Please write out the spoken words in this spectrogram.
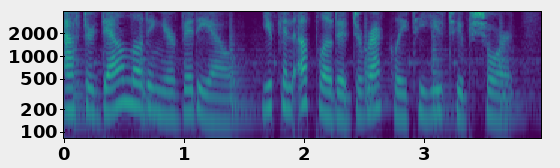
After downloading your video, you can upload it directly to YouTube Shorts.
